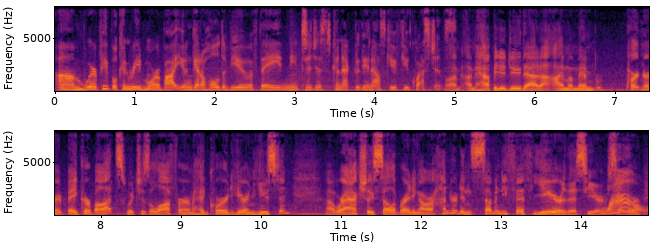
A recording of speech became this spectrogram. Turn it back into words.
um, where people can read more about you and get a hold of you if they need to just connect with you and ask you a few questions. I'm, I'm happy to do that. I- I'm a member partner at Baker Botts, which is a law firm headquartered here in Houston. Uh, we're actually celebrating our 175th year this year, so Wow. we're,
